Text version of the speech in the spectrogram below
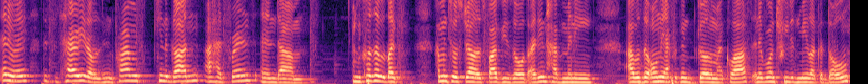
Anyway, this is Harriet. I was in primary kindergarten. I had friends, and um, because I would like coming to Australia, I was five years old. I didn't have many. I was the only African girl in my class, and everyone treated me like a doll.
